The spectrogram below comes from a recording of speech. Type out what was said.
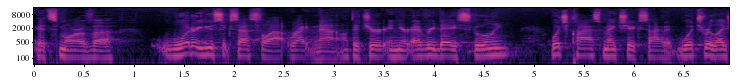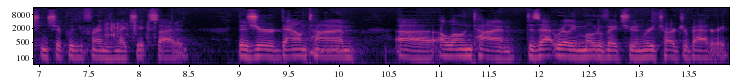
It's more of a, what are you successful at right now? That you're in your everyday schooling. Which class makes you excited? Which relationship with your friends makes you excited? Does your downtime, uh, alone time, does that really motivate you and recharge your battery?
